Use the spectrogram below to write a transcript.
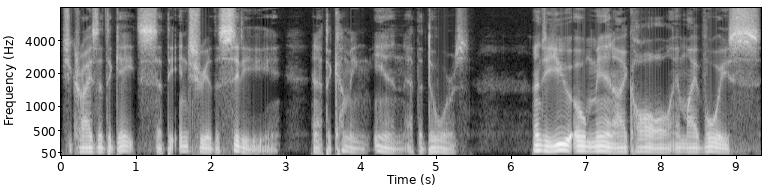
She cries at the gates, at the entry of the city, and at the coming in at the doors. Unto you, O men, I call, and my voice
